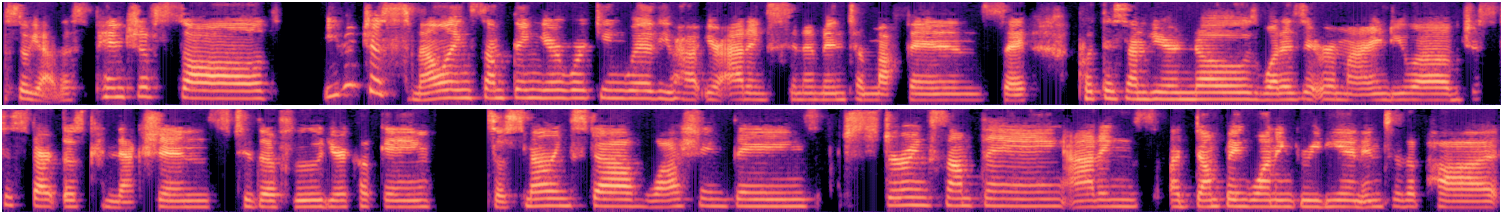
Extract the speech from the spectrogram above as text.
So, yeah, this pinch of salt, even just smelling something you're working with, you have you're adding cinnamon to muffins, say, put this under your nose. What does it remind you of? Just to start those connections to the food you're cooking. So smelling stuff, washing things, stirring something, adding a dumping one ingredient into the pot,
